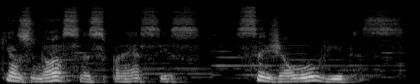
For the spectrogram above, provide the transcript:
que as nossas preces sejam ouvidas.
